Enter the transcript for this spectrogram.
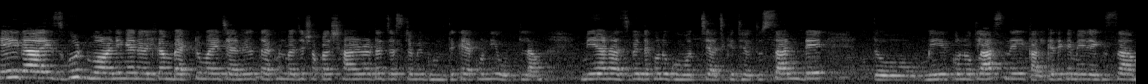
Hey guys good morning and welcome back to my channel তো এখন বাজে সকাল সাড়ে নটা জাস্ট আমি ঘুম থেকে এখনই উঠলাম। মেয়ে আর হাজবেন্ড এখনও ঘুমোচ্ছে, আজকে যেহেতু সানডে তো মেয়ের কোনো ক্লাস নেই, কালকে থেকে মেয়ের এক্সাম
